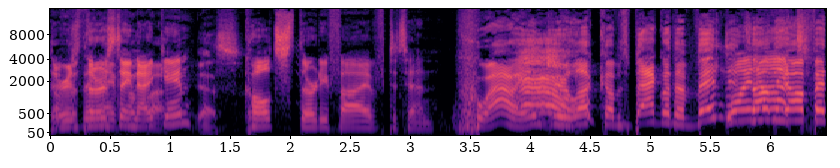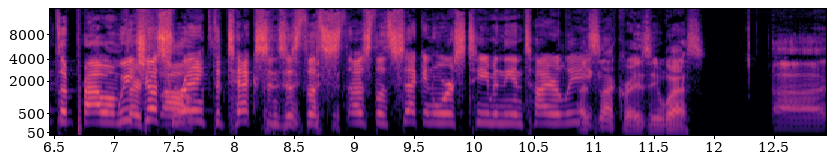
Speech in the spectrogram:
Of Thursday the night Thursday night, football. game? Yes. Colts 35 to 10. Wow, Andrew Wow. Luck comes back with a vengeance. Why All the offensive problems We just solved. ranked the Texans as the as the second worst team in the entire league. That's not crazy. Wes. Uh,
